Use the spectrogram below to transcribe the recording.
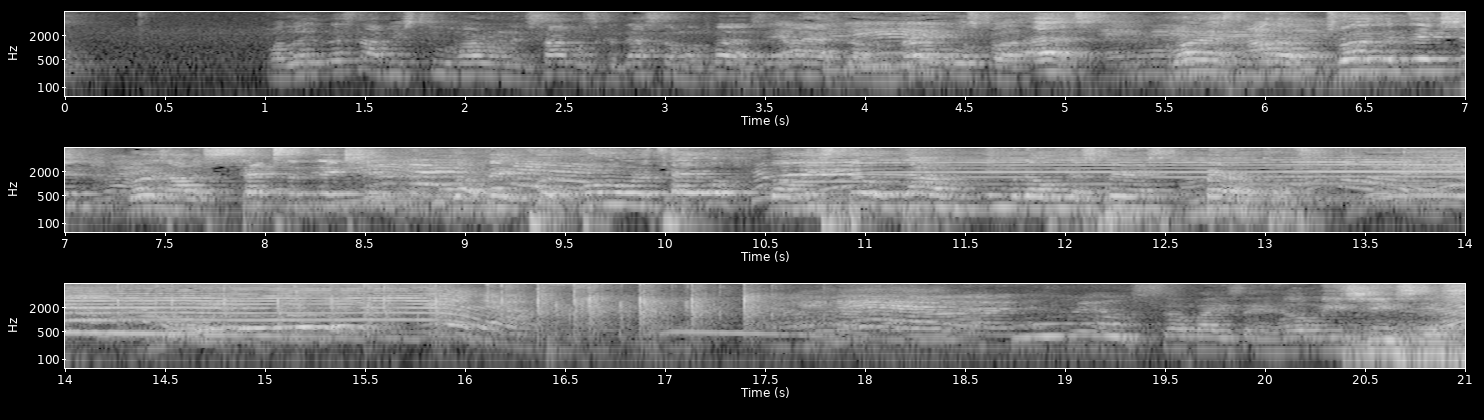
Well, let, us not be too hard on the disciples because that's some of us. God Yes, has done miracles for us. Amen. Brought us out of drug addiction, brought us out of sex addiction, but they put food on the table, but we still down even though we experienced miracles. Amen. Somebody saying, help me, Jesus.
